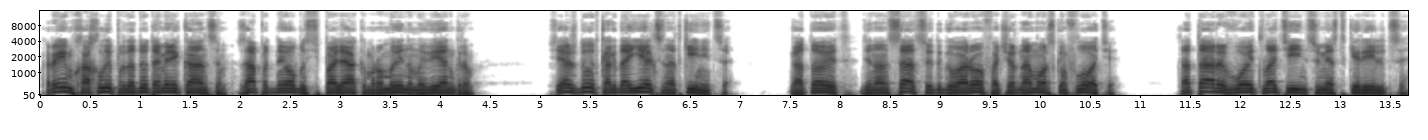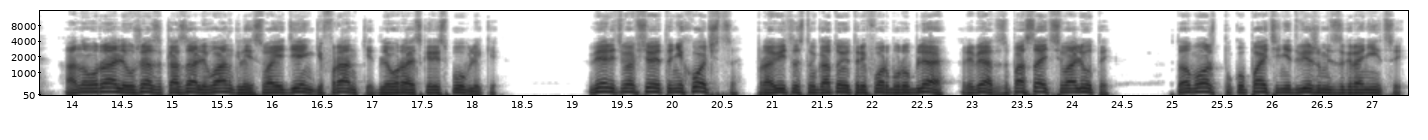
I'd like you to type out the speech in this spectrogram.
Крым хохлы продадут американцам, западные области полякам, румынам и венграм. Все ждут, когда Ельцин откинется. Готовит денонсацию договоров о Черноморском флоте. Татары вводят латиницу вместо кириллицы. А на Урале уже заказали в Англии свои деньги, франки, для Уральской республики. Верить во все это не хочется. Правительство готовит реформу рубля. Ребят, запасайтесь валютой. Кто может, покупайте недвижимость за границей.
